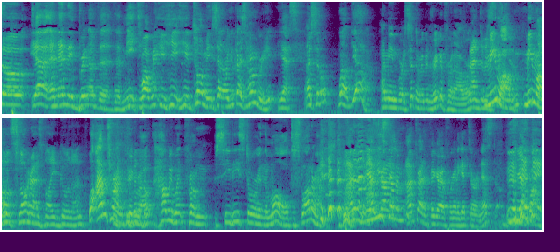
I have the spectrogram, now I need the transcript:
So yeah, and then they bring up the, the meat. Well, we, he he had told me. He said, "Are you guys hungry?" Yes. I said, "Oh, well, yeah." I mean, we're sitting there. We've been drinking for an hour. And there was- meanwhile, The meanwhile, whole slaughterhouse vibe going on. well, I'm trying to figure out how we went from CD store in the mall to slaughterhouse. and he's telling I'm trying to figure out if we're gonna get to Ernesto. Yeah, well,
